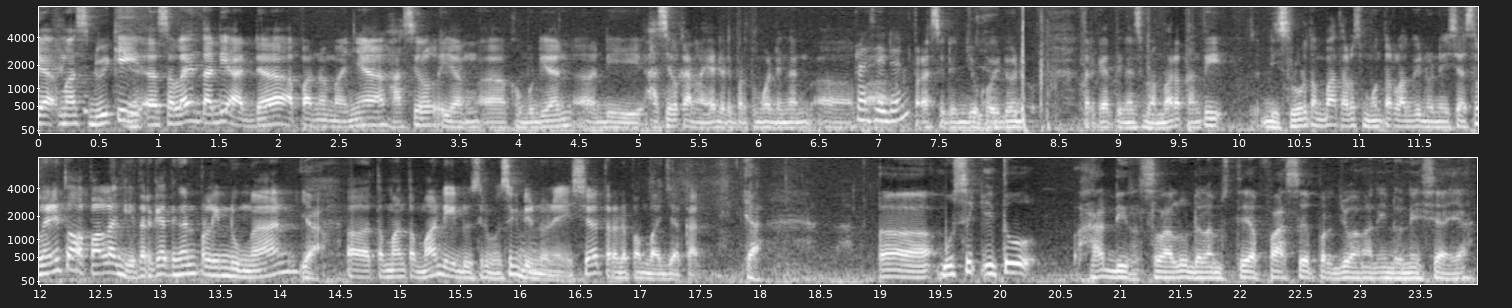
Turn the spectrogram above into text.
Ya, Mas Dwiki, ya. selain tadi ada apa namanya hasil yang uh, kemudian uh, dihasilkan lah ya dari pertemuan dengan uh, Presiden Presiden Joko Widodo terkait dengan 9 Maret nanti di seluruh tempat harus memutar lagu Indonesia. Selain itu apa lagi terkait dengan perlindungan ya Eh, teman-teman uh, di industri musik di Indonesia terhadap pembajakan? Ya, uh, musik itu hadir selalu dalam setiap fase perjuangan Indonesia ya,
